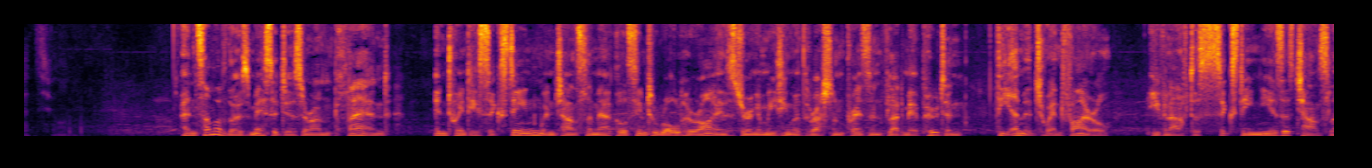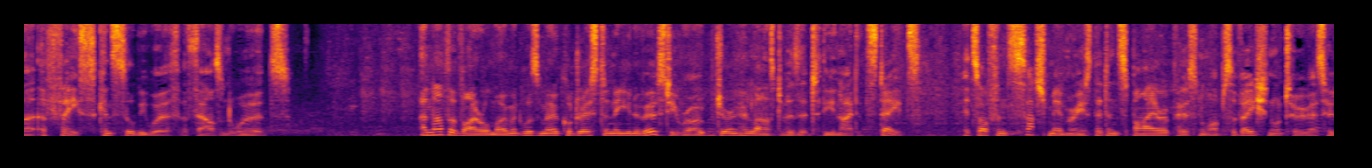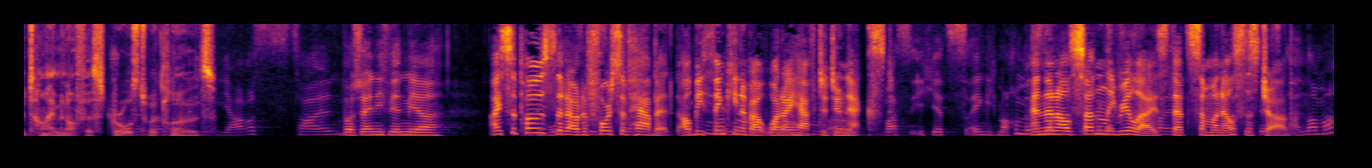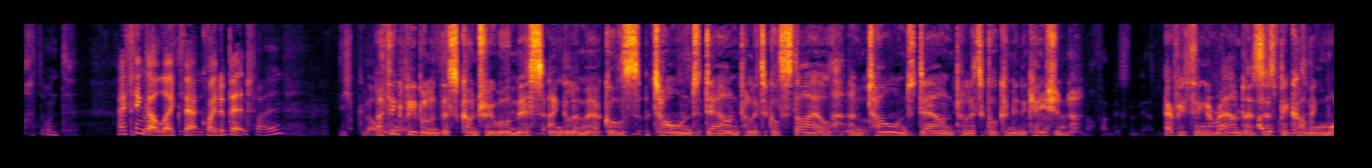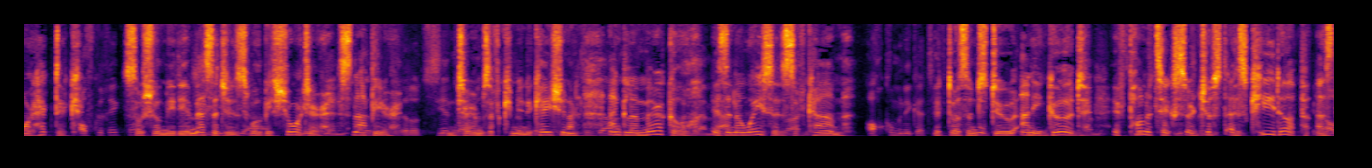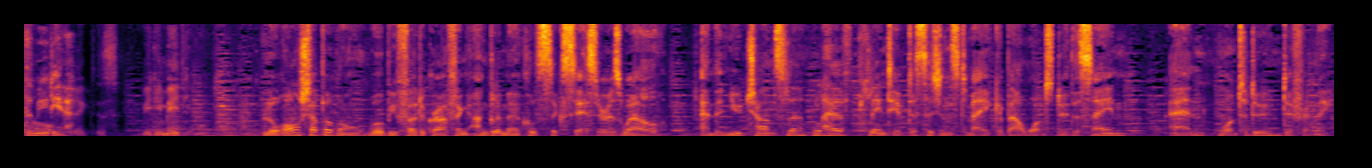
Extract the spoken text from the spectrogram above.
And some of those messages are unplanned, in 2016, when Chancellor Merkel seemed to roll her eyes during a meeting with Russian President Vladimir Putin, the image went viral. Even after 16 years as Chancellor, a face can still be worth a thousand words. Another viral moment was Merkel dressed in a university robe during her last visit to the United States. It's often such memories that inspire a personal observation or two as her time in office draws to a close. I suppose that out of force of habit, I'll be thinking about what I have to do next. And then I'll suddenly realize that's someone else's job. I think I'll like that quite a bit. I think people in this country will miss Angela Merkel's toned down political style and toned down political communication. Everything around us is becoming more hectic. Social media messages will be shorter, snappier. In terms of communication, Angela Merkel is an oasis of calm. It doesn't do any good if politics are just as keyed up as the media. Laurence Chaperon will be photographing Angela Merkel's successor as well, and the new Chancellor will have plenty of decisions to make about what to do the same and what to do differently.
